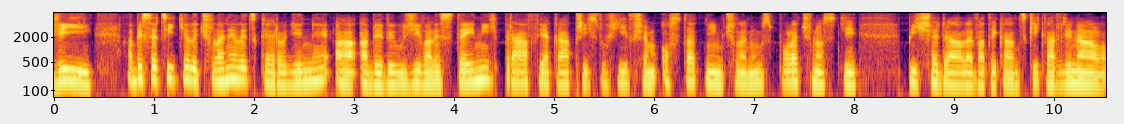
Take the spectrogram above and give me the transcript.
žijí, aby se cítili členy lidské rodiny a aby využívali stejných práv, jaká přísluší všem ostatním členům společnosti, píše dále vatikánský kardinál.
